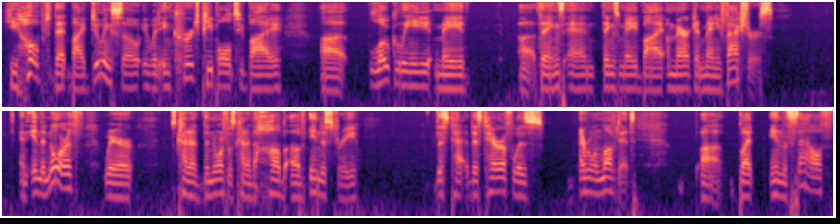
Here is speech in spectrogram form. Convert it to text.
he hoped that by doing so, it would encourage people to buy uh, locally made uh, things and things made by American manufacturers. And in the North, where kind of the North was kind of the hub of industry, this ta- this tariff was everyone loved it. Uh, but in the South,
